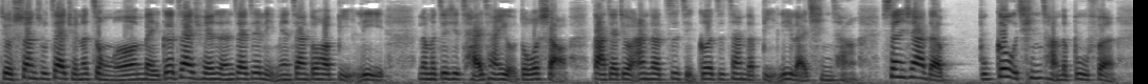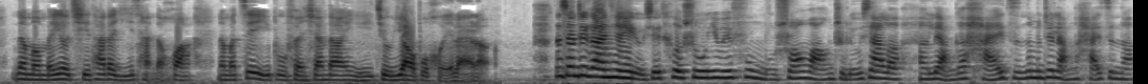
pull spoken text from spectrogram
就算出债权的总额，每个债权人在这里面占多少比例，那么这些财产有多少，大家就按照自己各自占的比例来清偿，剩下的。不够清偿的部分，那么没有其他的遗产的话，那么这一部分相当于就要不回来了。那像这个案件也有些特殊，因为父母双亡，只留下了呃两个孩子。那么这两个孩子呢，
